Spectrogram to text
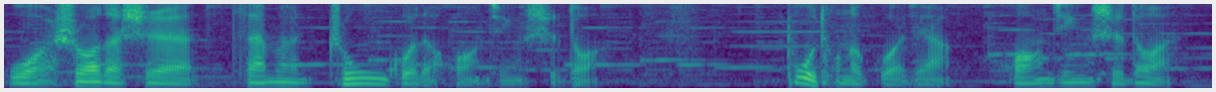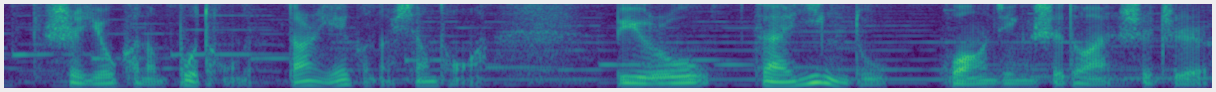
我说的是咱们中国的黄金时段，不同的国家黄金时段是有可能不同的，当然也可能相同啊。比如在印度，黄金时段是指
